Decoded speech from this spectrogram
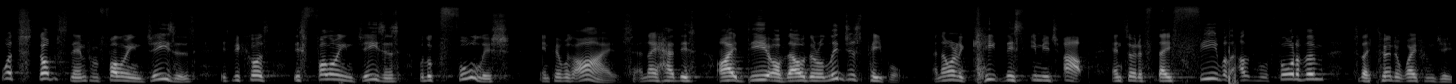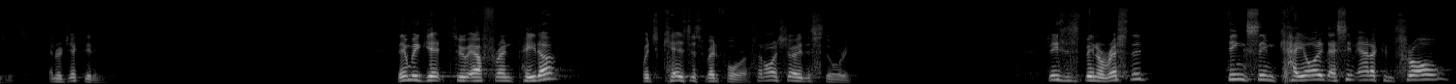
what stops them from following Jesus is because this following Jesus would look foolish in people's eyes. And they had this idea of they were the religious people. And they wanted to keep this image up. And so they feared what the other people thought of them, so they turned away from Jesus and rejected him. Then we get to our friend Peter, which Kez just read for us. And I want to show you this story. Jesus has been arrested. Things seem chaotic, they seem out of control.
